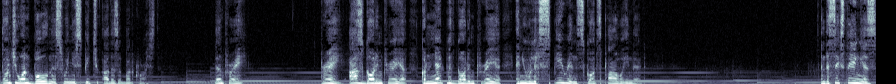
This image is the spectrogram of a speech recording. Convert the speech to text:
Don't you want boldness when you speak to others about Christ? Then pray. Pray. Ask God in prayer. Connect with God in prayer, and you will experience God's power in that. And the sixth thing is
